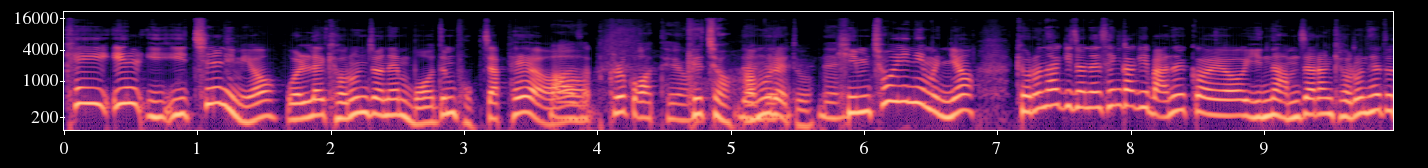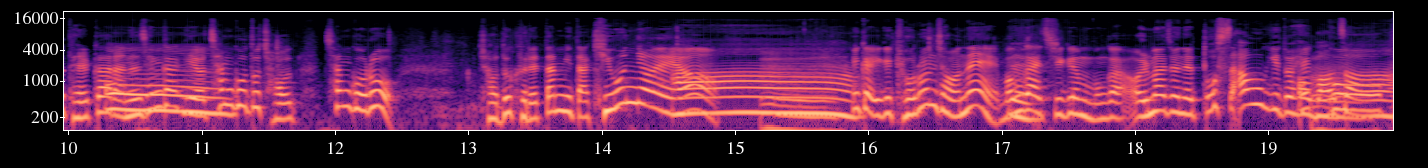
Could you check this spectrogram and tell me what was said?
K1227님이요. 원래 결혼 전엔 뭐든 복잡해요. 맞아, 그럴 것 같아요. 그렇죠. 아무래도. 네. 김초희님은요. 결혼하기 전에 생각이 많을 거예요. 이 남자랑 결혼해도 될까라는 오. 생각이요. 참고도 저 참고로 저도 그랬답니다. 기혼녀예요. 아~ 그러니까 이게 결혼 전에 뭔가 네. 지금 뭔가 얼마 전에 또 싸우기도 어, 했고 어,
